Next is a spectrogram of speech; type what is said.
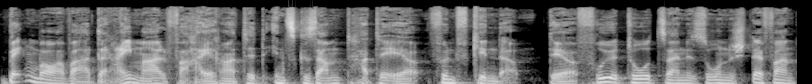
Beckenbauer war dreimal verheiratet, insgesamt hatte er fünf Kinder. Der frühe Tod seines Sohnes Stefan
